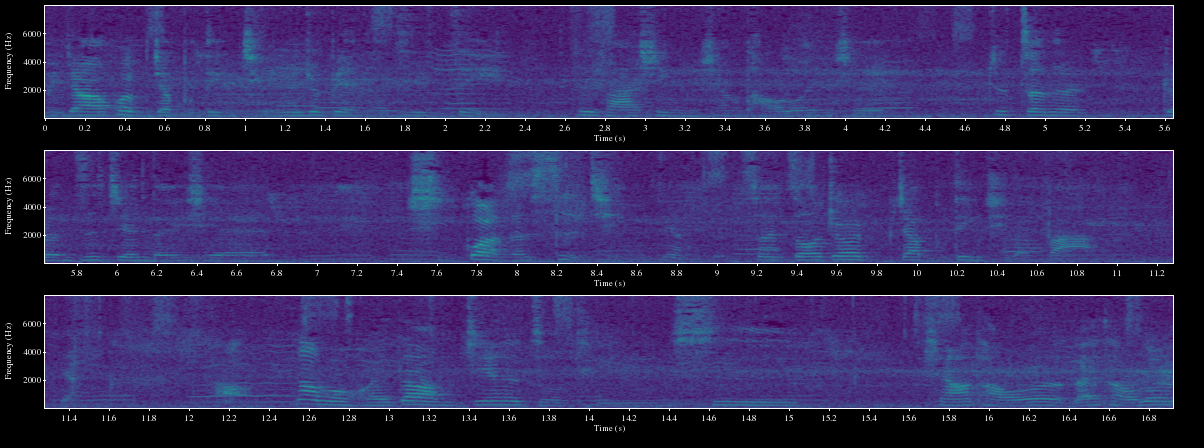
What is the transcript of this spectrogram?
比较会比较不定期，因为就变成是自己自发性想讨论一些，就真的人之间的一些习惯跟事情这样子，所以之后就会比较不定期的发这样。好，那我们回到我们今天的主题是想要讨论来讨论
